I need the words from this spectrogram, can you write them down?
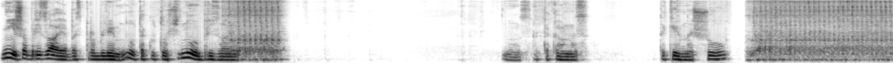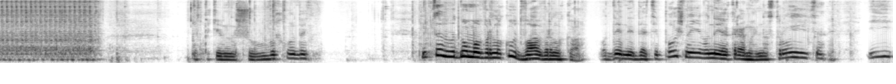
Ніж обрізає без проблем. Ну, таку товщину обрізає. Ось така у нас такий у нас шов. Нас шов виходить. Ну, це в одному оверлоку два оверлока. Один іде ціпочний, вони окремо настроюються. І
